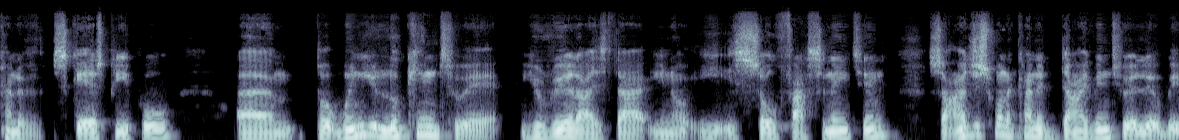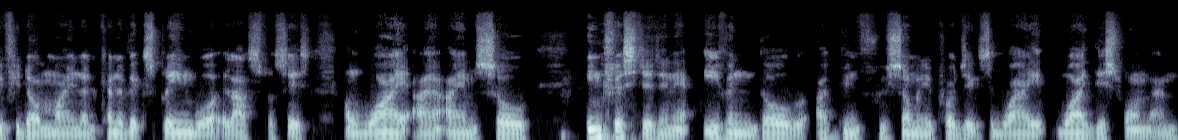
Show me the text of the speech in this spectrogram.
kind of scares people. Um, but when you look into it you realize that you know it is so fascinating. So i just want to kind of dive into it a little bit if you don't mind and kind of explain what elastos is and why I, I am so interested in it even though i've been through so many projects why why this one and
